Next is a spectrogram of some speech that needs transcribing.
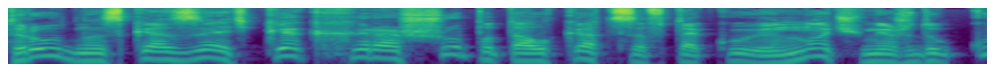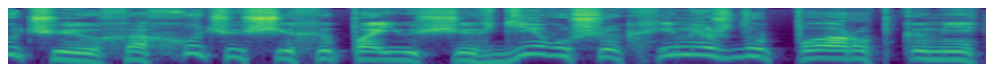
Трудно сказать, как хорошо потолкаться в такую ночь между кучей хохочущих и поющих девушек и между парубками,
